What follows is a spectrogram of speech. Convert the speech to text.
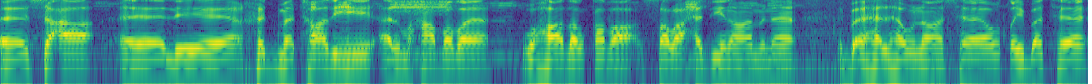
آه، سعى آه، لخدمة هذه المحافظة وهذا القضاء. صلاح الدين آمنة بأهلها وناسها وطيبتها.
